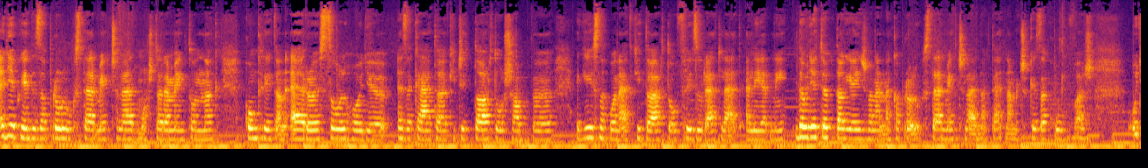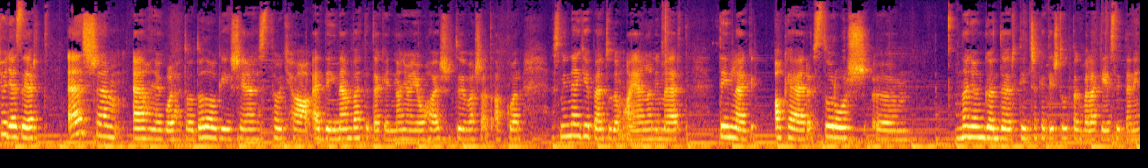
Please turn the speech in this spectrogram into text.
Egyébként ez a Prolux termékcsalád most a Remingtonnak konkrétan erről szól, hogy ezek által kicsit tartósabb, egész napon át kitartó frizurát lehet elérni. De ugye több tagja is van ennek a Prolux termékcsaládnak, tehát nem csak ez a kubvas. Úgyhogy ezért ez sem elhanyagolható dolog, és én ezt, hogyha eddig nem vettetek egy nagyon jó hajsütővasat, akkor ezt mindenképpen tudom ajánlani, mert tényleg akár szoros, öm, nagyon göndör tincseket is tudtak vele készíteni,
